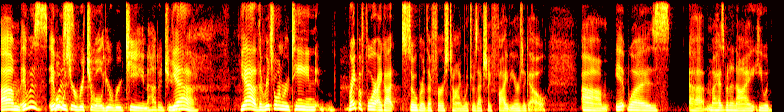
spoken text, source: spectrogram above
Um, it was it what was, was your ritual, your routine? How did you Yeah. Yeah, the ritual and routine right before I got sober the first time, which was actually 5 years ago. Um, it was uh, my husband and I, he would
